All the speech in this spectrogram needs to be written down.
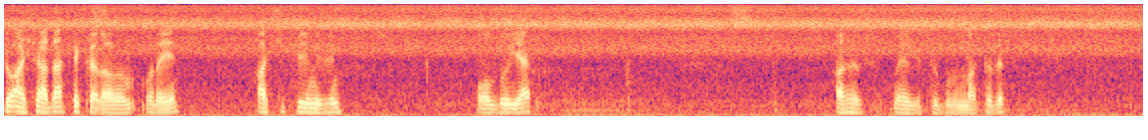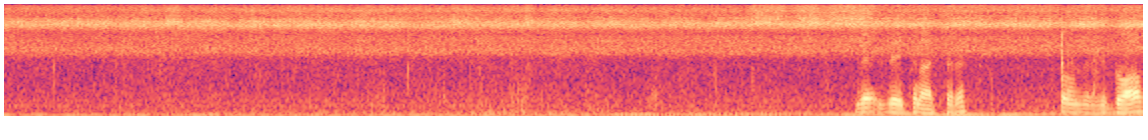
Şu aşağıda tekrar alalım orayı. Ağaç çiftliğimizin olduğu yer ahır mevcuttur bulunmaktadır. Ve zeytin ağaçları son derece doğal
